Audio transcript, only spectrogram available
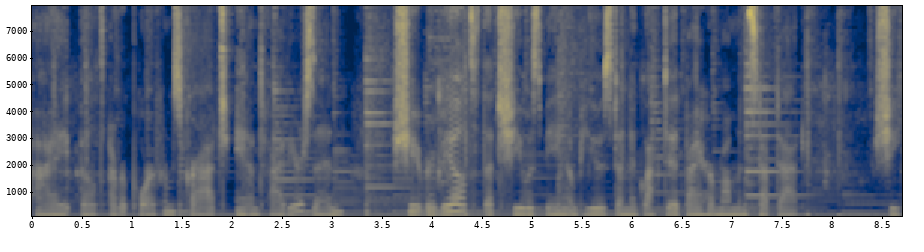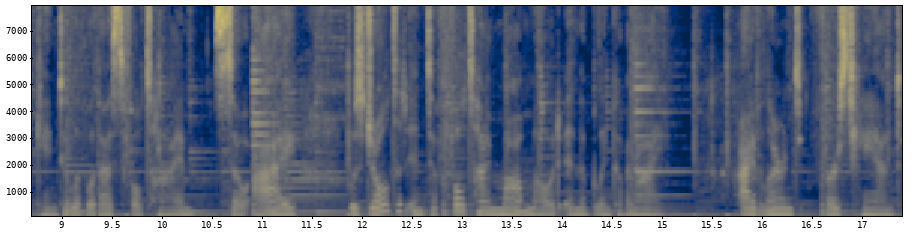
I built a rapport from scratch, and five years in, she revealed that she was being abused and neglected by her mom and stepdad. She came to live with us full time, so I was jolted into full time mom mode in the blink of an eye. I've learned firsthand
